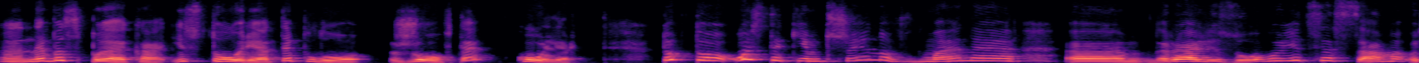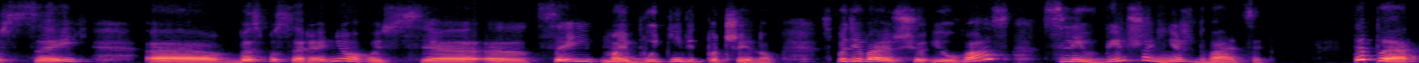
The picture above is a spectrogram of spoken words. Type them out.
Е, небезпека, історія, тепло, жовте колір. Тобто, ось таким чином в мене е, реалізовується саме ось цей е, безпосередньо ось е, цей майбутній відпочинок. Сподіваюся, що і у вас слів більше, ніж 20. Тепер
